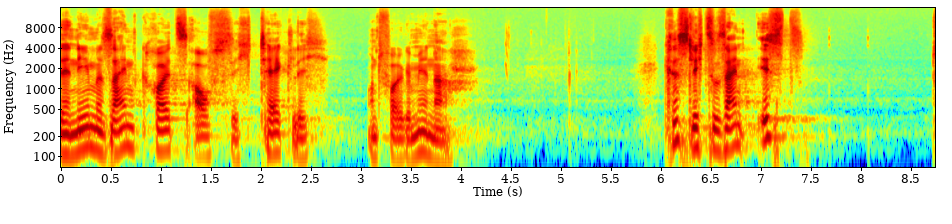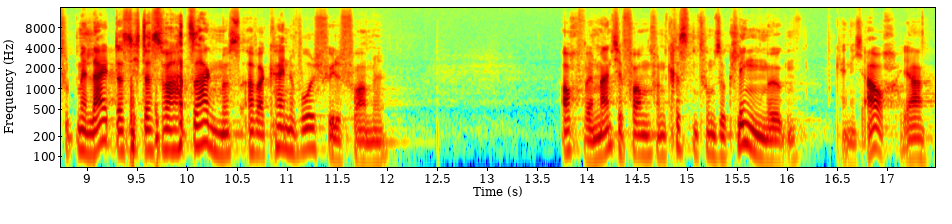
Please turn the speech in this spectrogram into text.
der nehme sein Kreuz auf sich täglich und folge mir nach. Christlich zu sein ist Tut mir leid, dass ich das so hart sagen muss, aber keine Wohlfühlformel. Auch wenn manche Formen von Christentum so klingen mögen, kenne ich auch, ja,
